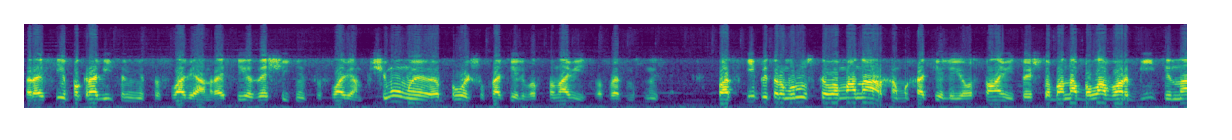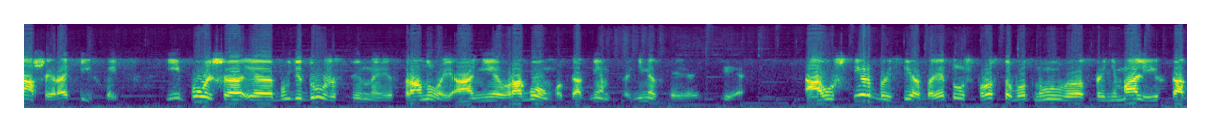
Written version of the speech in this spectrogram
Россия покровительница славян, Россия защитница славян. Почему мы э, Польшу хотели восстановить вот в этом смысле? Под скипетром русского монарха мы хотели ее восстановить, то есть чтобы она была в орбите нашей, российской. И Польша э, будет дружественной страной, а не врагом, вот как немцы, немецкая идея. А уж сербы, сербы, это уж просто вот, ну, воспринимали их как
